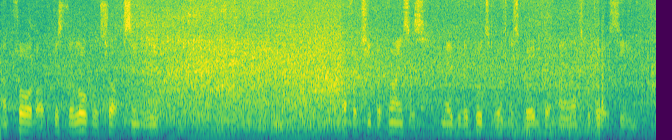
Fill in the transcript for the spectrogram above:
I'd thought of, because the local shops seem to be offer cheaper prices. Maybe the goods weren't as good, but uh, that's what it seemed.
